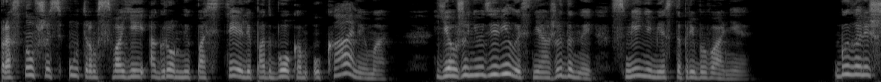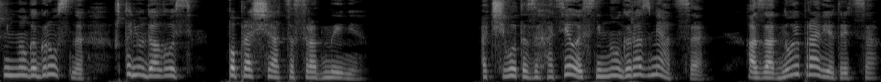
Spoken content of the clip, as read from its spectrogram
Проснувшись утром в своей огромной постели под боком у Калима, я уже не удивилась неожиданной смене места пребывания. Было лишь немного грустно, что не удалось попрощаться с родными. Отчего-то захотелось немного размяться, а заодно и проветриться.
